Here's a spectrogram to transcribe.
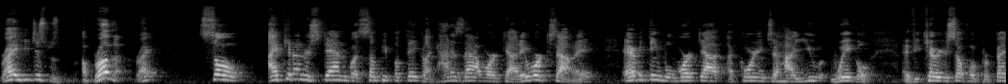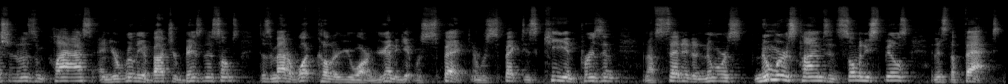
right? He just was a brother right? So i can understand what some people think like how does that work out? It works out eh? Everything will work out according to how you wiggle. If you carry yourself with professionalism class and you're really about your business homes doesn't matter what color you are you're going to get respect and respect is key in prison and i've said it a numerous numerous times in so many spills and it's the facts.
